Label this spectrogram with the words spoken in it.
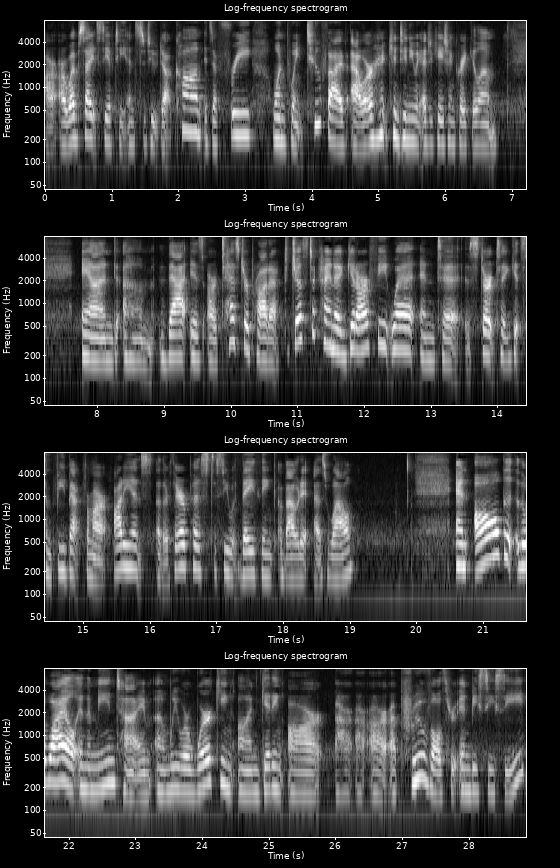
our, our website, cftinstitute.com. It's a free 1.25 hour continuing education curriculum. And um, that is our tester product just to kind of get our feet wet and to start to get some feedback from our audience, other therapists, to see what they think about it as well. And all the, the while, in the meantime, um, we were working on getting our, our, our, approval through NBCC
